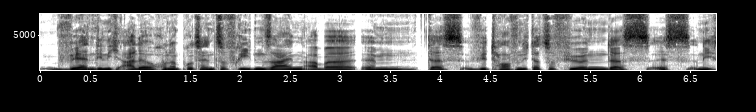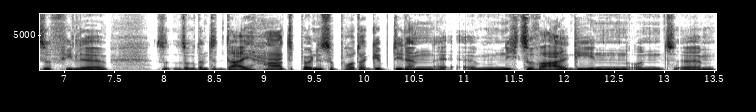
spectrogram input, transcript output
werden die nicht alle 100% zufrieden sein, aber ähm, das wird hoffentlich dazu führen, dass es nicht so viele so, sogenannte Die-Hard Bernie-Supporter gibt, die dann äh, ähm, nicht zur Wahl gehen und ähm,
